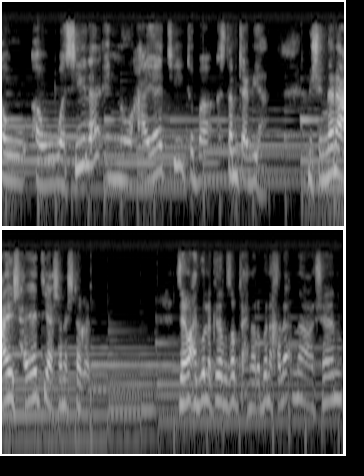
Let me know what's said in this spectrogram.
أو أو وسيلة إنه حياتي تبقى أستمتع بيها. مش إن أنا عايش حياتي عشان أشتغل. زي واحد بيقول لك كده بالظبط إحنا ربنا خلقنا عشان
